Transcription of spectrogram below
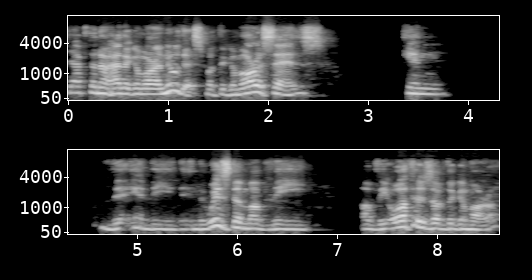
you have to know how the Gemara knew this, but the Gemara says in the in the in the wisdom of the of the authors of the Gemara,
